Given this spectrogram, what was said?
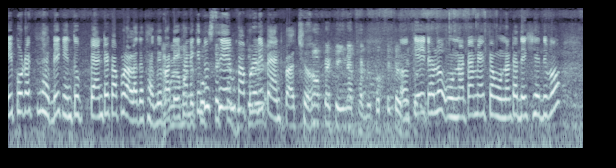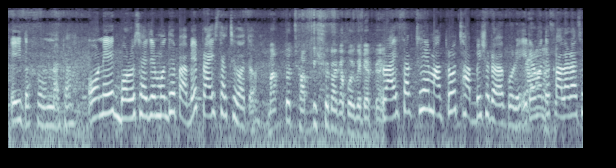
এই প্রোডাক্ট থাকবে কিন্তু প্যান্টের কাপড় আলাদা থাকবে। বাট এখানে কিন্তু সেম কাপড়েরই প্যান্ট পাচ্ছ। সব একটা ইনার থাকবে প্রত্যেকটা ওকে এটা হলো উন্নাটা আমি একটা উন্নাটা দেখিয়ে দিব। এই দেখো উন্নাটা অনেক বড় সাইজের মধ্যে পাবে। প্রাইস থাকছে কত? মাত্র 2600 টাকা পড়বে এটা প্রাইস থাকছে মাত্র ছাব্বিশশো টাকা করে। এটার মধ্যে কালার আছে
